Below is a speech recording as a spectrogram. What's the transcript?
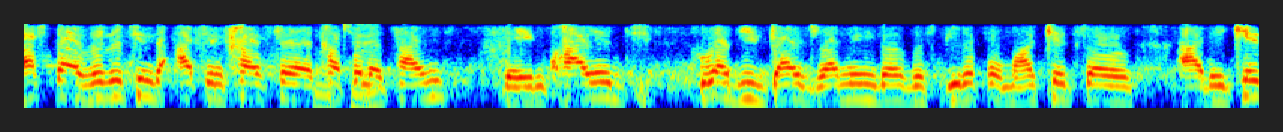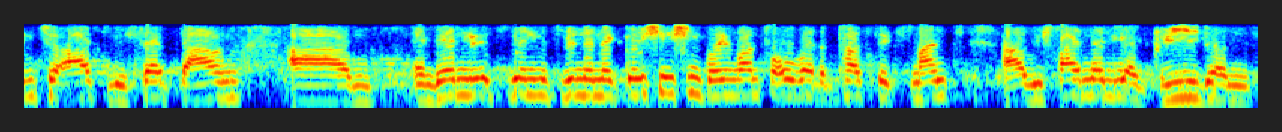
after visiting the art and fair a couple of times. They inquired who are these guys running the, this beautiful market. So uh, they came to us. We sat down, um, and then it's been it's been a negotiation going on for over the past six months. Uh, we finally agreed on,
